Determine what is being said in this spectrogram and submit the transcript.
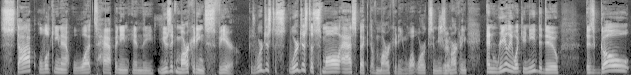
stop looking at what's happening in the music marketing sphere because we're just a, s- we're just a small aspect of marketing, what works in music marketing, and really what you need to do is go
